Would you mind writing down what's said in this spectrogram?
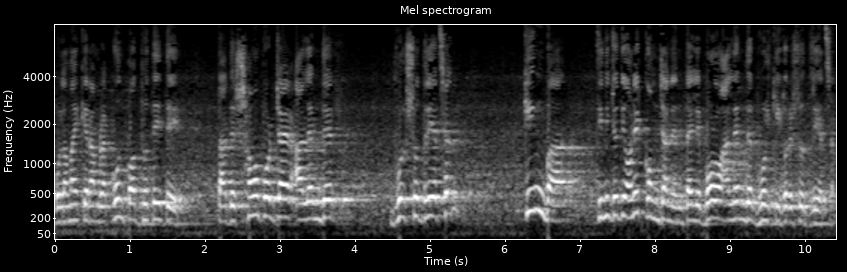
ওলামাই কেরামরা কোন পদ্ধতিতে তাদের সমপর্যায়ের আলেমদের ভুল শুধরিয়েছেন? কিংবা তিনি যদি অনেক কম জানেন, তাইলে বড় আলেমদের ভুল কি করে শুধরিয়েছেন?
